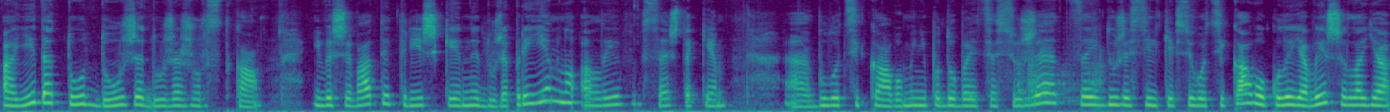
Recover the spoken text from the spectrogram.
Аїда тут дуже-дуже жорстка. І вишивати трішки не дуже приємно, але все ж таки. Е, було цікаво. Мені подобається сюжет, цей дуже стільки всього цікавого. Коли я вишила, я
